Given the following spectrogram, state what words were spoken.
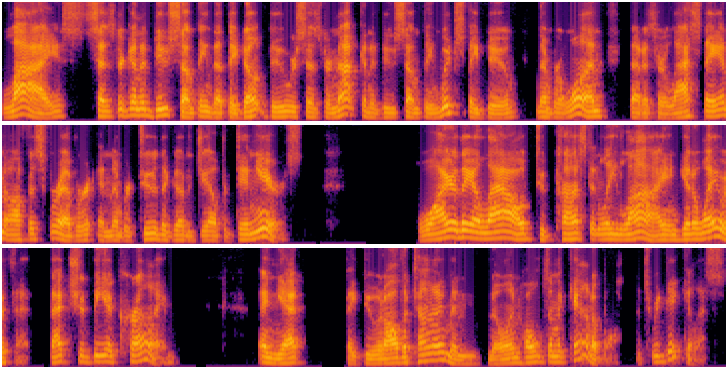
lies, says they're going to do something that they don't do, or says they're not going to do something which they do, number one, that is their last day in office forever. And number two, they go to jail for 10 years. Why are they allowed to constantly lie and get away with it? That should be a crime. And yet they do it all the time and no one holds them accountable. It's ridiculous.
